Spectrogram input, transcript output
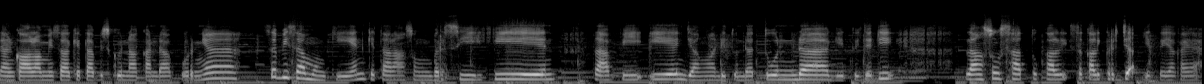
Dan kalau misal kita habis gunakan dapurnya sebisa mungkin kita langsung bersihin rapiin jangan ditunda-tunda gitu. Jadi langsung satu kali sekali kerja gitu ya kak ya.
